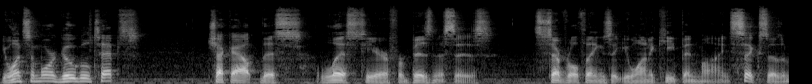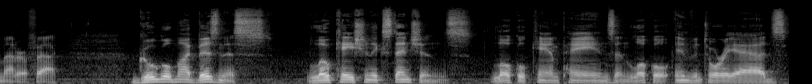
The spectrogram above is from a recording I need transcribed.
You want some more Google tips? Check out this list here for businesses. Several things that you want to keep in mind. Six, as a matter of fact. Google My Business, location extensions, local campaigns and local inventory ads.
